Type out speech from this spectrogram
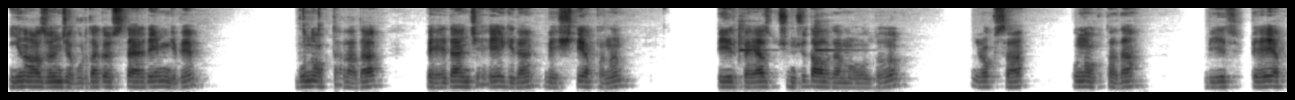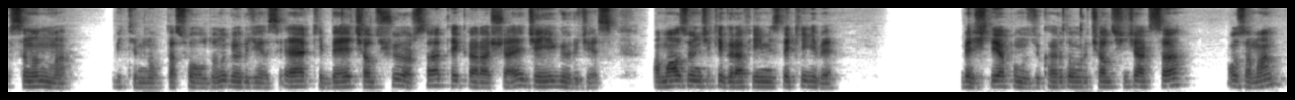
Yine az önce burada gösterdiğim gibi bu noktada da B'den C'ye giden beşli yapının bir beyaz üçüncü dalga mı olduğu yoksa bu noktada bir B yapısının mı bitim noktası olduğunu göreceğiz. Eğer ki B çalışıyorsa tekrar aşağıya C'yi göreceğiz. Ama az önceki grafiğimizdeki gibi beşli yapımız yukarı doğru çalışacaksa o zaman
